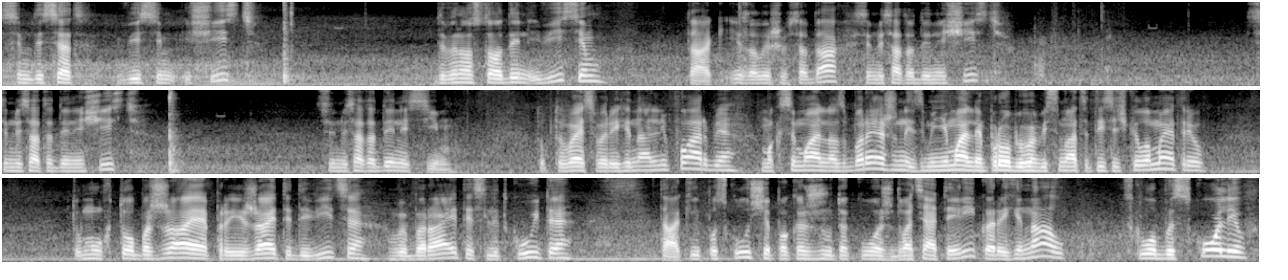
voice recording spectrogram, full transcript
78,6. 91,8. Так, і залишився дах. 71,6. 71,6. 71,7. Тобто весь в оригінальній фарбі, максимально збережений, з мінімальним пробігом 18 тисяч кілометрів. Тому хто бажає, приїжджайте, дивіться, вибирайте, слідкуйте. Так, і по склу ще покажу також 20-й рік, оригінал, скло без сколів.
